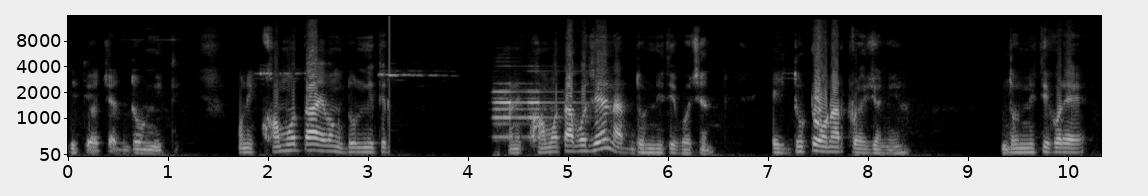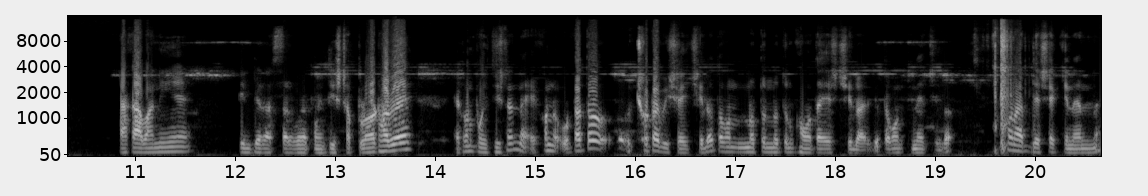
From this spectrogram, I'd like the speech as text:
দ্বিতীয় হচ্ছে দুর্নীতি। উনি ক্ষমতা এবং দুর্নীতির মানে ক্ষমতা বোঝেন আর দুর্নীতি বোঝেন। এই দুটো ওনার প্রয়োজনীয়। দুর্নীতি করে টাকা বানিয়ে তিনটে রাস্তার উপরে পঁয়ত্রিশটা প্লট হবে। এখন পঁয়ত্রিশটা না এখন ওটা তো ছোট বিষয় ছিল, তখন নতুন নতুন ক্ষমতায় এসেছিল আর কি, তখন কিনেছিল। এখন আর দেশে কিনেন না।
